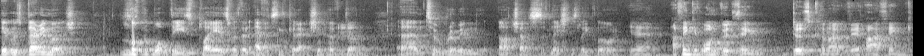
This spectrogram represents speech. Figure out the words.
it was very much look at what these players with an Everton connection have Mm. done um, to ruin our chances of Nations League glory. Yeah, I think if one good thing does come out of it, I think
